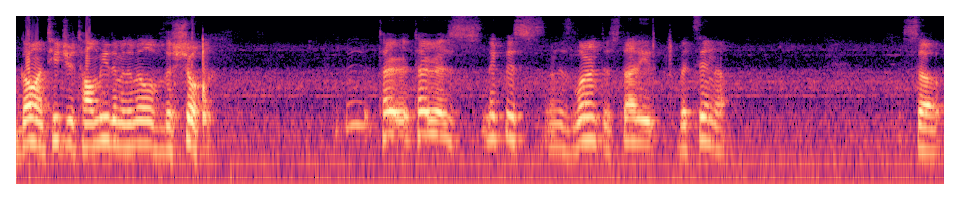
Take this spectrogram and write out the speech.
go and teach your Talmidim in the middle of the shuk. Torah is nikdis and is learned to study betzina. So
